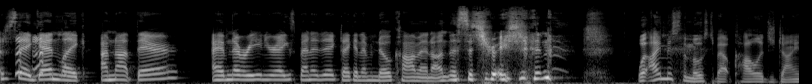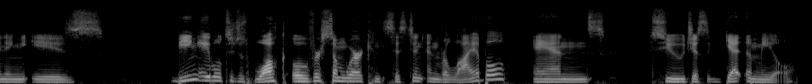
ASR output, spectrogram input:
I just say again, like, I'm not there. I have never eaten your eggs Benedict. I can have no comment on this situation. What I miss the most about college dining is being able to just walk over somewhere consistent and reliable and to just get a meal.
